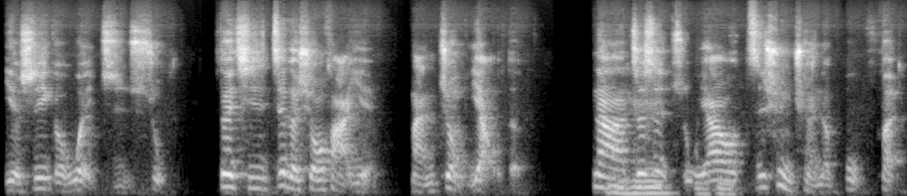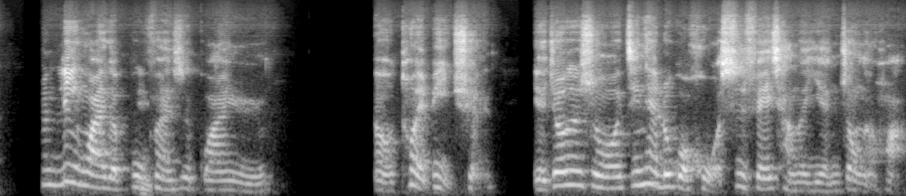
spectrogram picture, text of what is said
也是一个未知数。所以其实这个修法也蛮重要的。那这是主要资讯权的部分。那另外一个部分是关于呃退避权。也就是说，今天如果火势非常的严重的话，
